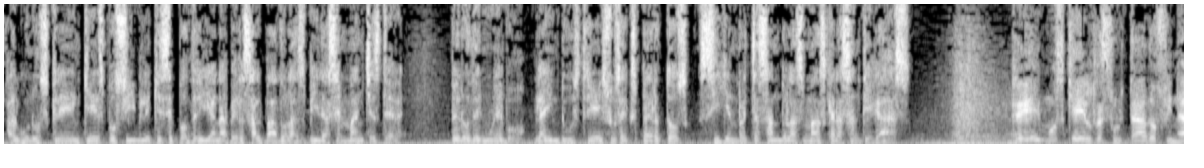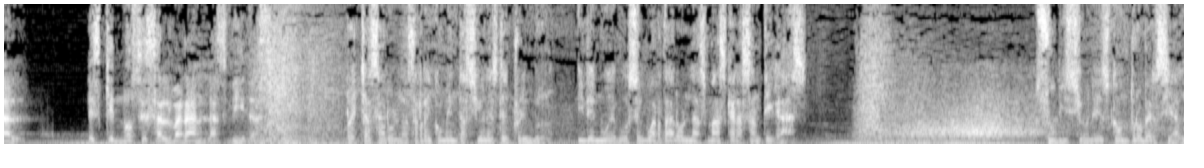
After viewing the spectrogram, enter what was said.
algunos creen que es posible que se podrían haber salvado las vidas en Manchester, pero de nuevo, la industria y sus expertos siguen rechazando las máscaras antigas. Creemos que el resultado final es que no se salvarán las vidas. Rechazaron las recomendaciones de Trimble y de nuevo se guardaron las máscaras antigas. Su visión es controversial,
